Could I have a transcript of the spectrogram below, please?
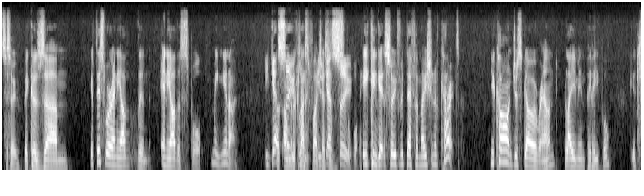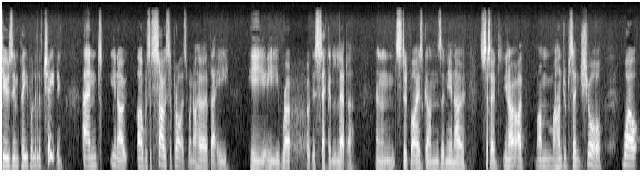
to because um, if this were any other than any other sport, I mean, you know, he gets I'm sued, going to classify he? chess He as sued. sport. He can get sued for defamation of character. You can't just go around blaming people, accusing people of cheating. And you know, I was so surprised when I heard that he he he wrote this second letter and stood by his guns and you know said, you know, I, I'm 100% sure. Well,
